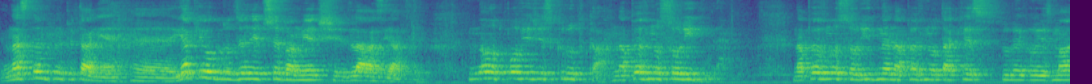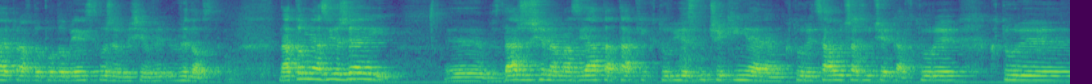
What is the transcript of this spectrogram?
Następne pytanie. E, Jakie ogrodzenie trzeba mieć dla Azjaty? No odpowiedź jest krótka. Na pewno solidne. Na pewno solidne, na pewno takie, z którego jest małe prawdopodobieństwo, żeby się wy, wydostał. Natomiast jeżeli y, zdarzy się nam Azjata taki, który jest uciekinierem, który cały czas ucieka, który, który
